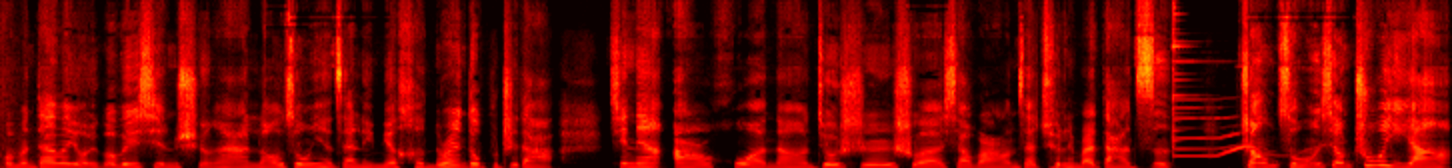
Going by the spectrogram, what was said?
我们单位有一个微信群啊，老总也在里面，很多人都不知道。今天二货呢，就是说小王在群里面打字。张总像猪一样，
